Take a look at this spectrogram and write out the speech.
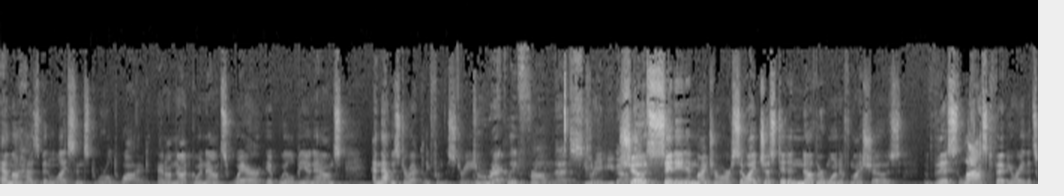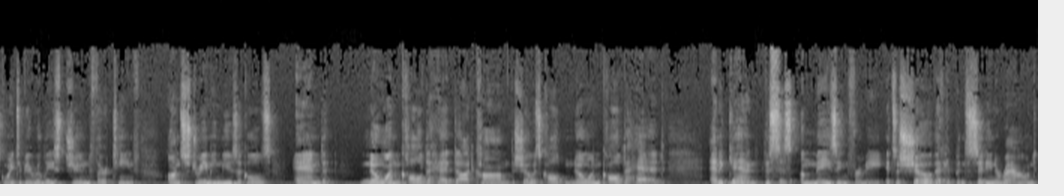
Emma has been licensed worldwide. And I'm not going to announce where, it will be announced. And that was directly from the stream. Directly from that stream, you got show sitting in my drawer. So I just did another one of my shows this last February that's going to be released June 13th on streaming musicals and noonecalledahead.com. The show is called No One Called Ahead. And again, this is amazing for me. It's a show that had been sitting around,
